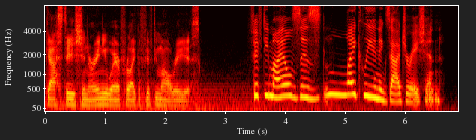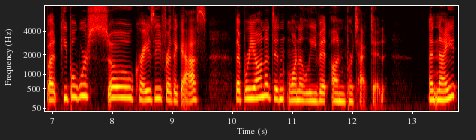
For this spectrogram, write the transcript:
gas station, or anywhere for like a 50 mile radius. 50 miles is likely an exaggeration, but people were so crazy for the gas that Brianna didn't want to leave it unprotected. At night,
